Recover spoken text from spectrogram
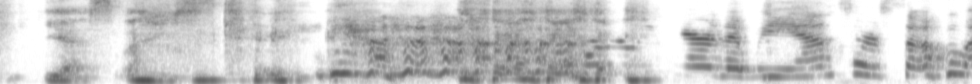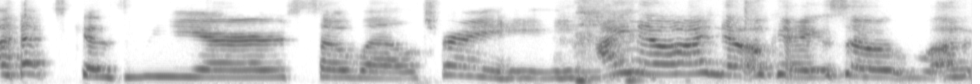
yes, I'm just kidding. Yeah. I Here that we answer so much because we are so well trained. I know, I know. Okay, so, uh,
